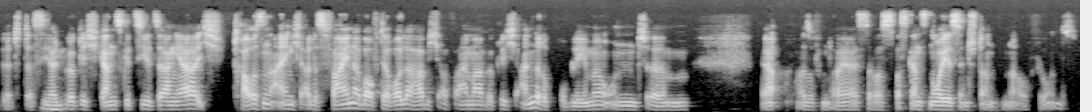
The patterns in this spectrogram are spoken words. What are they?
wird, dass sie halt mhm. wirklich ganz gezielt sagen, ja, ich draußen eigentlich alles fein, aber auf der Rolle habe ich auf einmal wirklich andere Probleme und ähm, ja, also von daher ist da was, was ganz Neues entstanden auch für uns.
